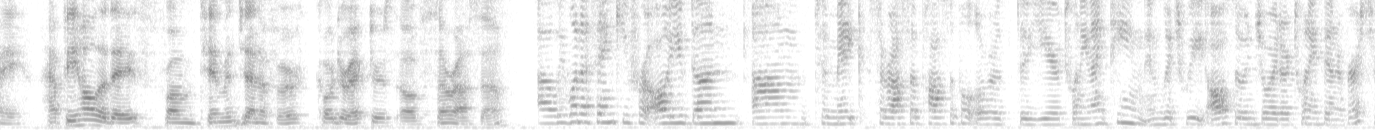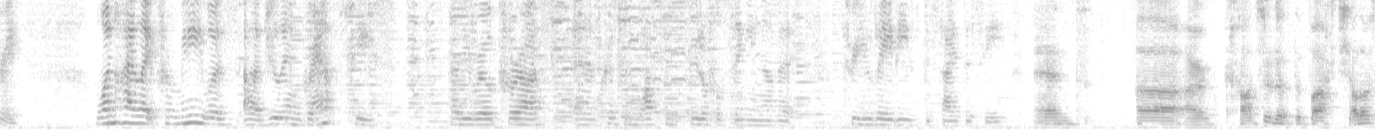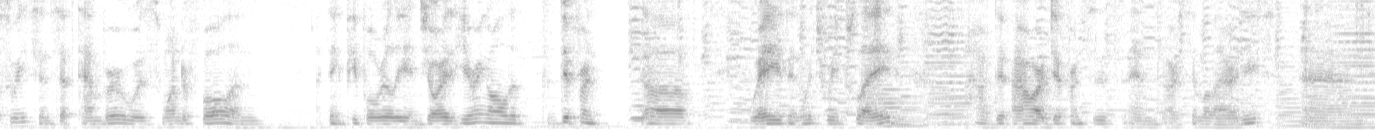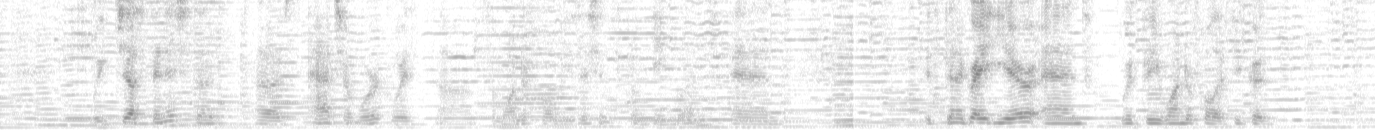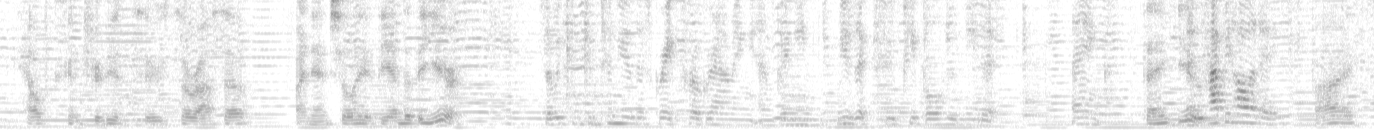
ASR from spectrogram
Hi, happy holidays from Tim and Jennifer, co-directors of Sarasa. Uh, we want to thank you for all you've done um, to make Sarasa possible over the year 2019, in which we also enjoyed our 20th anniversary. One highlight for me was uh, Julian Grant's piece that he wrote for us and Kristen Watson's beautiful singing of it, You Ladies Beside the Sea. And uh, our concert of the Bach cello suites in September was wonderful and I think people really enjoyed hearing all the, the different uh, ways in which we played, how, how our differences and our similarities. And we just finished a, a patch of work with uh, some wonderful musicians from England. And it's been a great year and would be wonderful if you could contribute to Sarasa financially at the end of the year so we can continue this great programming and bringing music to people who need it. Thanks. Thank you. And happy holidays. Bye.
